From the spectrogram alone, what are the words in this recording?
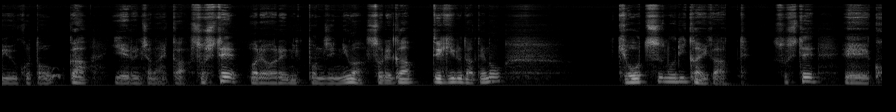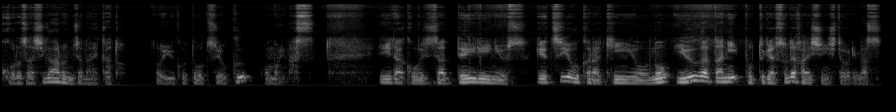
いうことが言えるんじゃないかそして我々日本人にはそれができるだけの共通の理解があってそして、えー、志があるんじゃないかということを強く思います。飯田浩司ザデイリーニュース月曜から金曜の夕方にポッドキャストで配信しております。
